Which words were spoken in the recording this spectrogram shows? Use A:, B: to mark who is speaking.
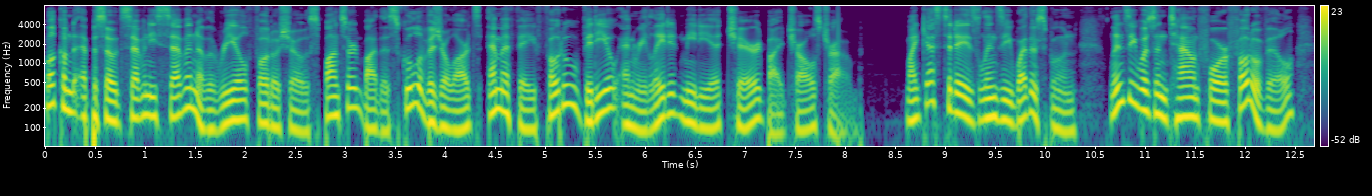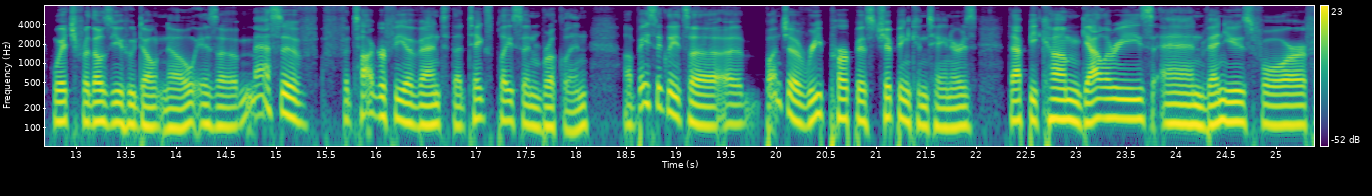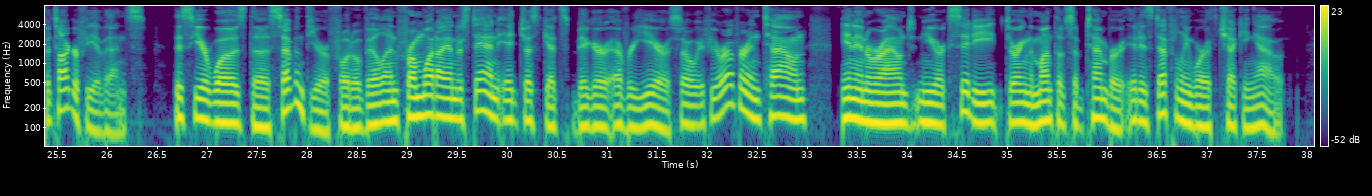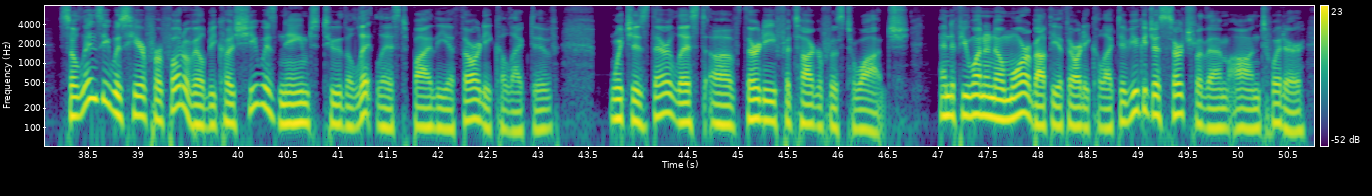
A: Welcome to episode 77 of The Real Photo Show, sponsored by the School of Visual Arts MFA Photo, Video, and Related Media, chaired by Charles Traub. My guest today is Lynsey Weatherspoon. Lynsey was in town for Photoville, which, for those of you who don't know, is a massive photography event that takes place in Brooklyn. Uh, basically, it's a, a bunch of repurposed shipping containers that become galleries and venues for photography events. This year was the seventh year of Photoville, and from what I understand, it just gets bigger every year. So if you're ever in town in and around New York City during the month of September, it is definitely worth checking out. So Lynsey was here for Photoville because she was named to the lit list by the Authority Collective, which is their list of 30 photographers to watch. And if you want to know more about the Authority Collective, you could just search for them on Twitter.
